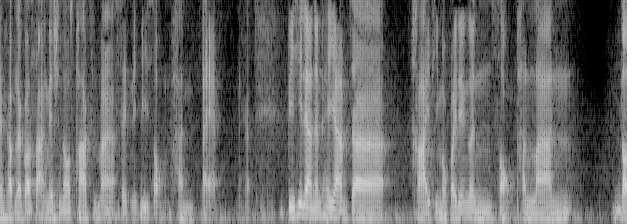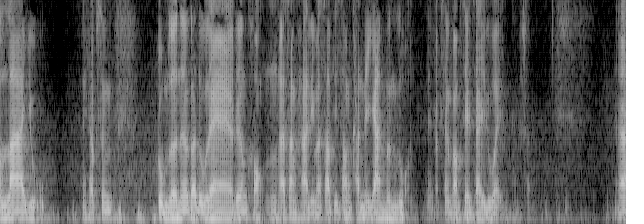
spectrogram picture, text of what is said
นะครับ แล้วก็สร้าง Nationals Park ขึ้นมาเสร็จในปี 2008 นะครับ ปีที่แล้วนั้นพยายามจะขายทีมออกไปด้วยเงิน 2,000 ล้านดอลลาร์อยู่นะครับ ซึ่งกลุ่มเลอเนอร์ก็ดูแลเรื่องของอสังหาริมทรัพย์ที่สำคัญในย่านเมืองหลวงนะครับแสดงความเสียใจด้วยนะครับอะ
